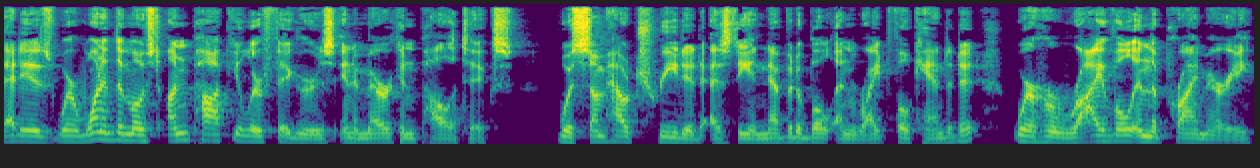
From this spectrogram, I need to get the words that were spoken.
that is, where one of the most unpopular figures in American politics was somehow treated as the inevitable and rightful candidate, where her rival in the primary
